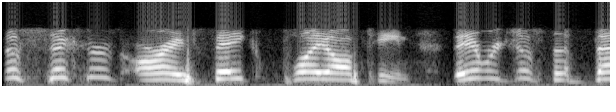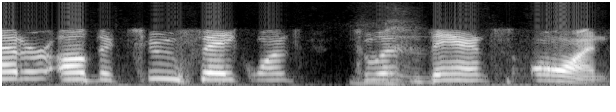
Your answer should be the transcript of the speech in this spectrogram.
The Sixers are a fake playoff team. They were just the better of the two fake ones to advance on.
